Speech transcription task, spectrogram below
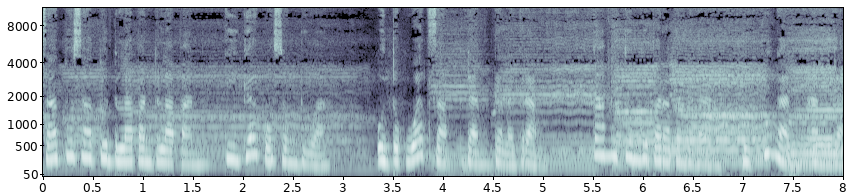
1188 302 untuk WhatsApp dan Telegram. Kami tunggu para pendengar dukungan Anda.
